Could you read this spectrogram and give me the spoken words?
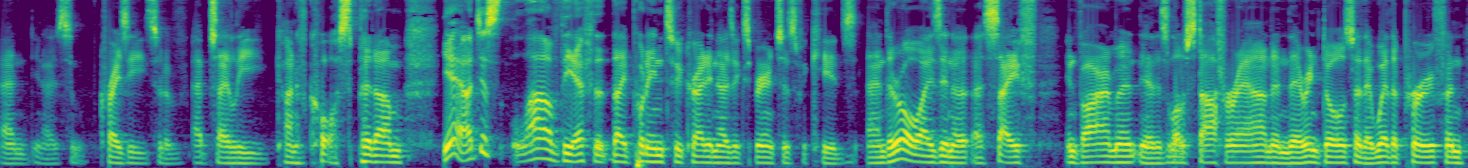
and you know some crazy sort of abseiling kind of course. But um, yeah, I just love the effort they put into creating those experiences for kids, and they're always in a, a safe environment. Yeah, there's a lot of staff around, and they're indoors, so they're weatherproof, and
